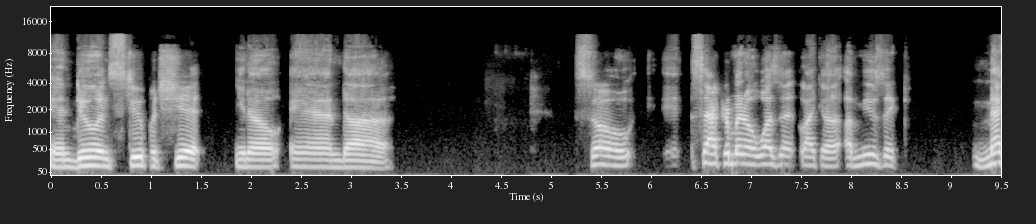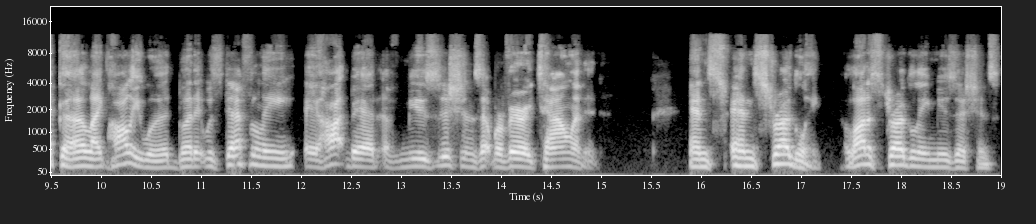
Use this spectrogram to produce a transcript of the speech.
and doing stupid shit, you know. And uh, so Sacramento wasn't like a, a music mecca like Hollywood, but it was definitely a hotbed of musicians that were very talented and and struggling. A lot of struggling musicians.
